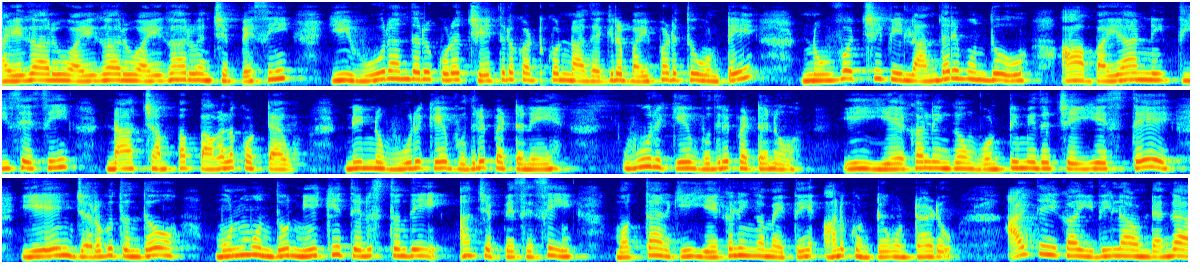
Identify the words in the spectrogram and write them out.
అయ్యగారు అయ్యగారు అయ్యగారు అని చెప్పేసి ఈ ఊరందరూ కూడా చేతులు కట్టుకొని నా దగ్గర భయపడుతూ ఉంటే నువ్వొచ్చి వీళ్ళందరి ముందు ఆ భయాన్ని తీసేసి నా చంప పగల కొట్టావు. నిన్ను ఊరికే వదిలిపెట్టని ఊరికే వదిలిపెట్టను. ఈ ఏకలింగం ఒంటి మీద చెయ్యేస్తే ఏం జరుగుతుందో మున్ముందు నీకే తెలుస్తుంది అని చెప్పేసేసి మొత్తానికి ఏకలింగం అయితే అనుకుంటూ ఉంటాడు. అయితే ఇక ఇదిలా ఉండగా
